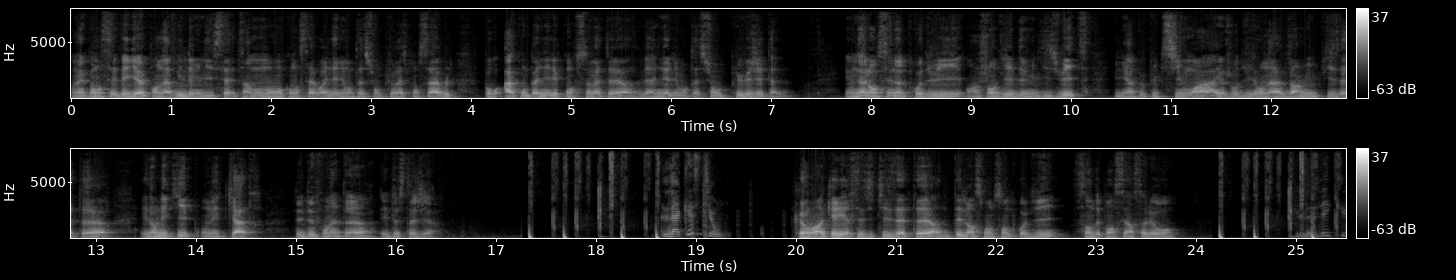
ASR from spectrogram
On a commencé Vegup en avril 2017, à un moment où on commençait à avoir une alimentation plus responsable pour accompagner les consommateurs vers une alimentation plus végétale. Et on a lancé notre produit en janvier 2018, il y a un peu plus de 6 mois, et aujourd'hui on a 20 000 utilisateurs. Et dans l'équipe, on est 4, les deux fondateurs et deux stagiaires. La question. Comment acquérir ses utilisateurs dès le lancement de son produit sans dépenser un seul euro? Le vécu.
